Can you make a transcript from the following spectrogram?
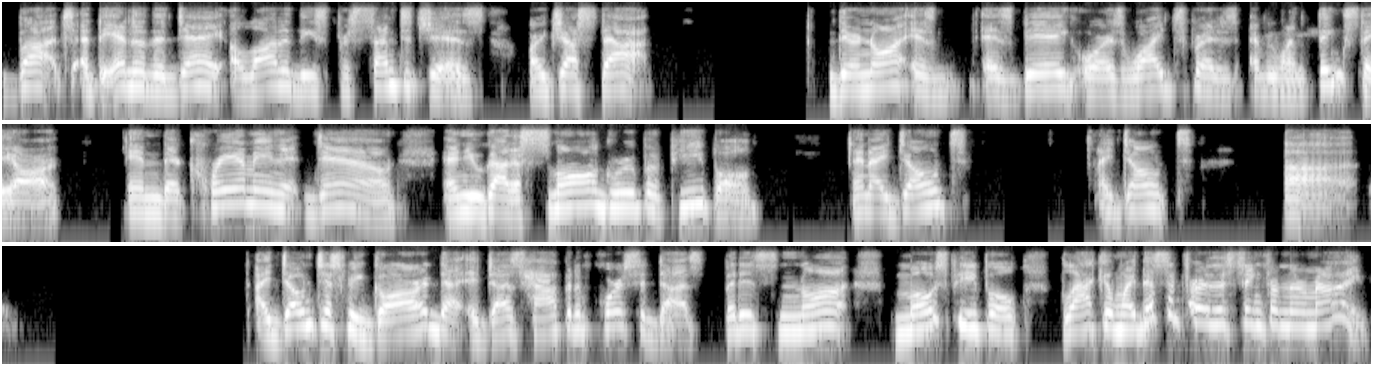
But at the end of the day, a lot of these percentages are just that. They're not as as big or as widespread as everyone thinks they are, and they're cramming it down. And you got a small group of people, and I don't, I don't, uh, I don't disregard that it does happen. Of course it does, but it's not most people, black and white. That's the furthest thing from their mind.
